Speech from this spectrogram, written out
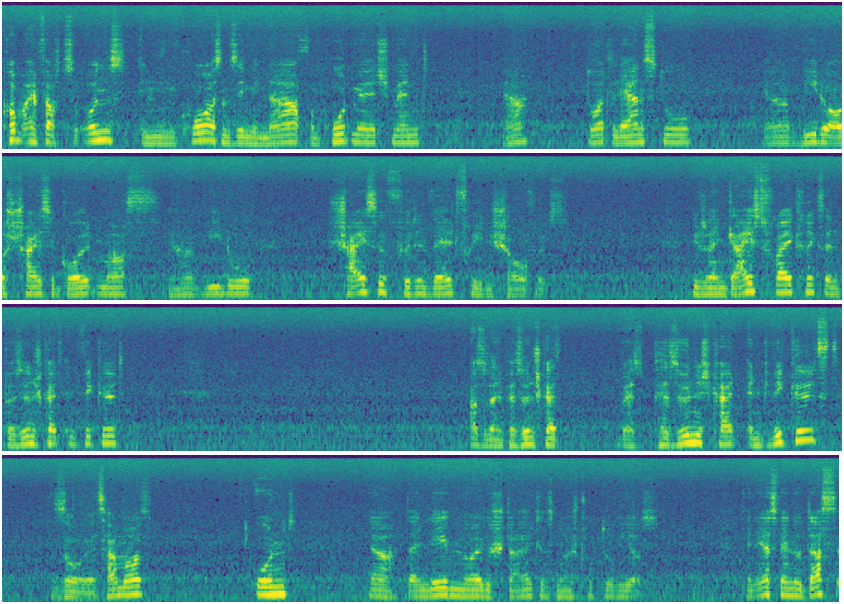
Komm einfach zu uns in den Kurs, ein Seminar vom Code Management. Ja, dort lernst du, ja, wie du aus Scheiße Gold machst, ja, wie du Scheiße für den Weltfrieden schaufelst, wie du deinen Geist freikriegst, deine Persönlichkeit entwickelt, also deine Persönlichkeit Persönlichkeit entwickelst. So, jetzt haben wir es. Und ja, dein Leben neu gestaltest, neu strukturierst. Denn erst wenn du das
